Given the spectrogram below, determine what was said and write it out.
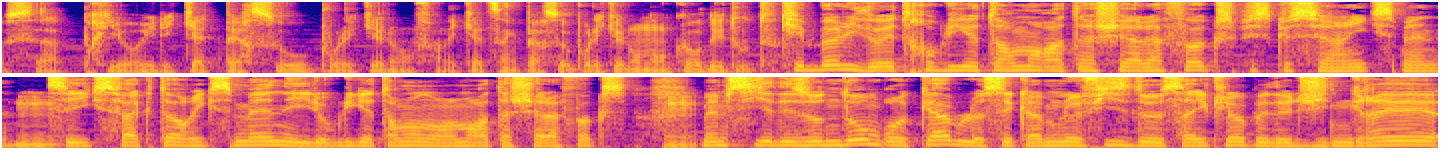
c'est a priori les quatre persos pour lesquels, enfin les 4-5 persos pour lesquels on a encore des doutes. Cable, il doit être obligatoirement rattaché à la Fox puisque c'est un X-Men. Mm. C'est X-Factor X-Men et il est obligatoirement normalement rattaché à la Fox. Mm. Même s'il y a des zones d'ombre, Cable, c'est quand même le fils de Cyclope et de Jean Grey,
